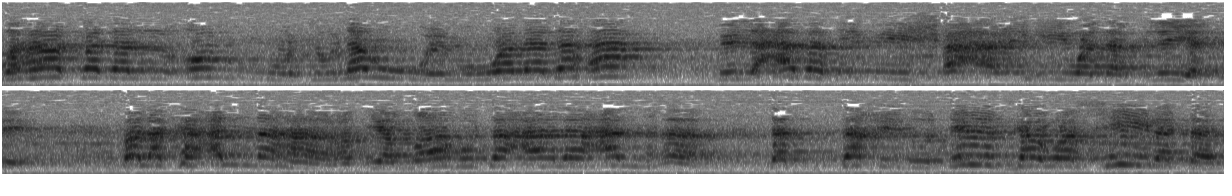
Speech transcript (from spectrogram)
وهكذا الأم تنوم ولدها بالعبث في شعره وتفليته فلكأنها رضي الله تعالى عنها تتخذ تلك وسيلة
